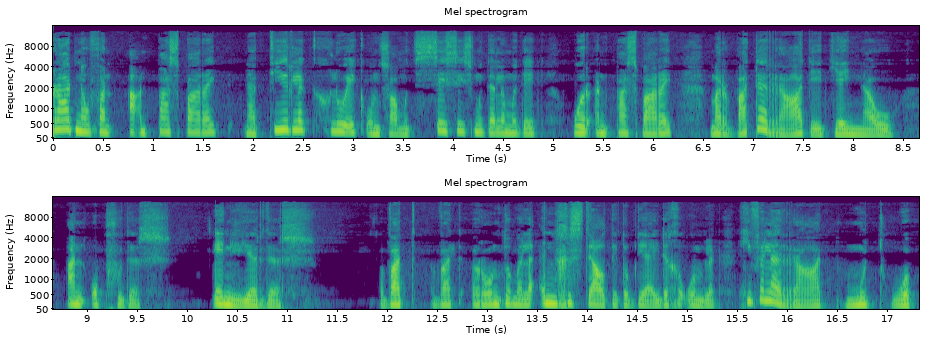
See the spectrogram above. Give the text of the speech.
praat nou van aanpasbaarheid natuurlik glo ek ons sal moet sessies met hulle moet het oor aanpasbaarheid maar watter raad het jy nou aan opvoeders en leerders wat wat rondom hulle ingestel het op die huidige oomblik. Gee hulle raad, moed, hoop.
